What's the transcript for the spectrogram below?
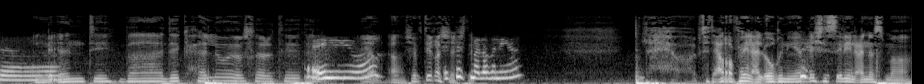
آه، اللي أنت بعدك حلوة وصرتي أيوه. آه شفتي؟ إيش غششتي اسم الأغنية؟ بتتعرفين على الأغنية؟ ليش تسألين عن اسمها؟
